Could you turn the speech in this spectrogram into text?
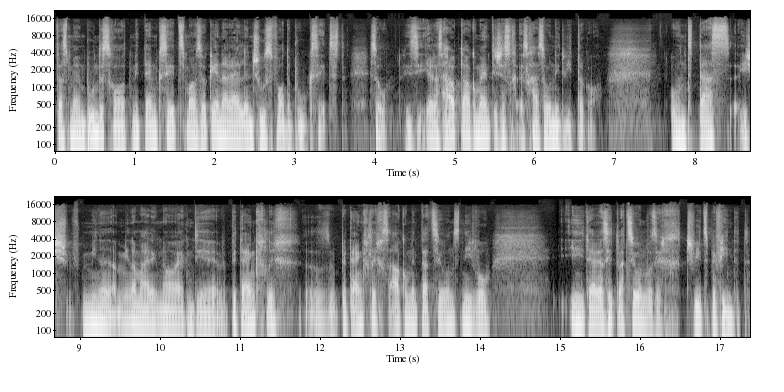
dass man im Bundesrat mit dem Gesetz mal so generell einen Schuss vor den Bug setzt. So, ihr Hauptargument ist, es kann so nicht weitergehen. Und das ist meiner, meiner Meinung nach irgendwie bedenklich, also bedenkliches Argumentationsniveau in der Situation, wo sich die Schweiz befindet.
